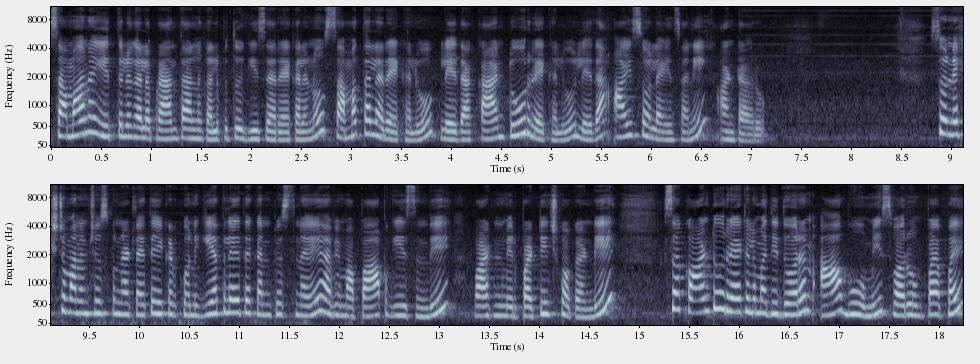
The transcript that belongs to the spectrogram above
సమాన ఎత్తులు గల ప్రాంతాలను కలుపుతూ గీసే రేఖలను సమతల రేఖలు లేదా కాంటూర్ రేఖలు లేదా ఐసో లైన్స్ అని అంటారు. సో నెక్స్ట్ మనం చూసుకున్నట్లయితే ఇక్కడ కొన్ని గీతలు అయితే కనిపిస్తున్నాయి. అవి మా పాప గీసింది. వాటిని మీరు పట్టించుకోకండి. సో కాంటూర్ రేఖల మధ్య దూరం ఆ భూమి స్వరూపంపై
